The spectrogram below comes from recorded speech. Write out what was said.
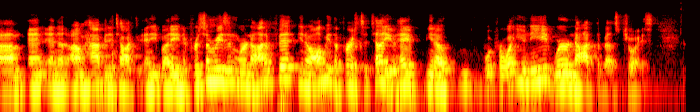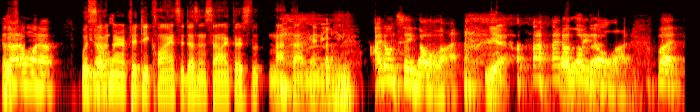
Um, and and I'm happy to talk to anybody. And if for some reason we're not a fit, you know, I'll be the first to tell you, hey, you know, for what you need, we're not the best choice because I don't want to. With 750 know, clients, it doesn't sound like there's not that many. I don't say no a lot. Yeah, I don't I say that. no a lot, but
